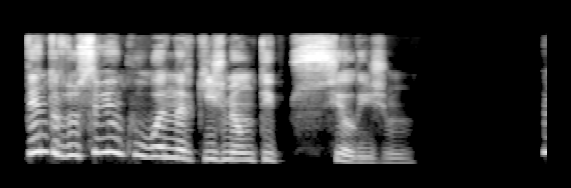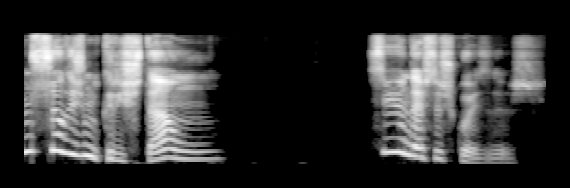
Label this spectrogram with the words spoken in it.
Dentro do. Sabiam que o anarquismo é um tipo de socialismo? É um socialismo cristão? Sabiam destas coisas?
